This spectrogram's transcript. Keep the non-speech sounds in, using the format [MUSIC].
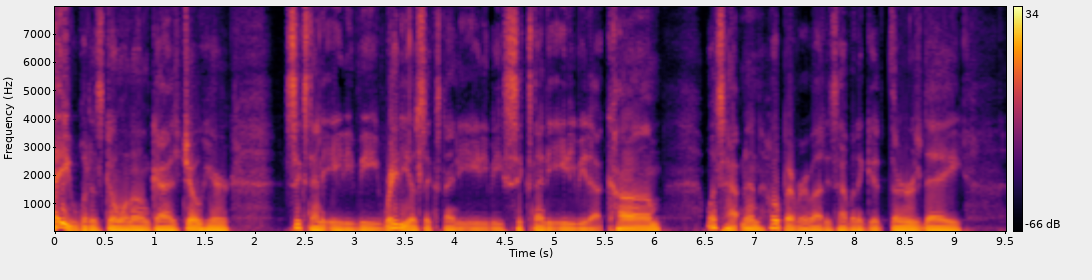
Hey, what is going on, guys? Joe here, 690 ADV, radio 690 ADV, 690ADV.com. What's happening? Hope everybody's having a good Thursday.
